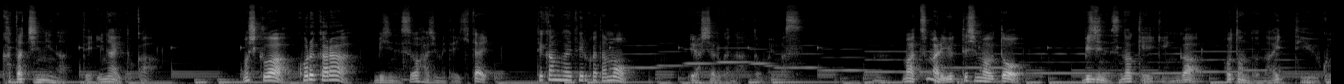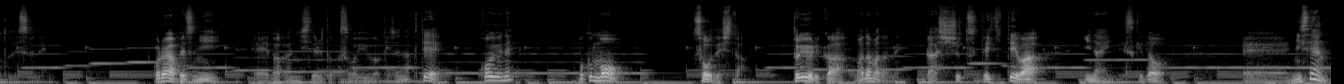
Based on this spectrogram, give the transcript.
形になっていないとかもしくはこれからビジネスを始めていきたい。って考えている方もいらっしゃるかなと思います、うん、まあつまり言ってしまうとビジネスの経験がほとんどないっていうことですよね。これは別に、えーバカにしてるとかそういうわけじゃなくてこういうね僕もそうでした。というよりかまだまだね脱出できてはいないんですけど、えー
